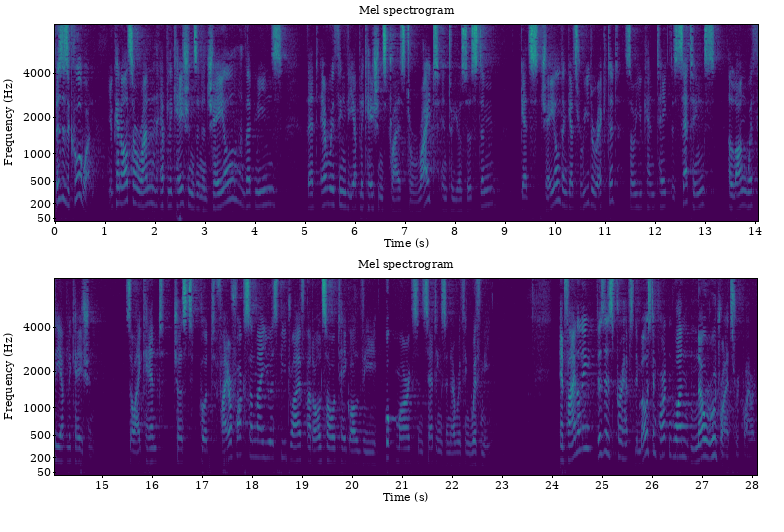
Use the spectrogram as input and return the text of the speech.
This is a cool one. You can also run applications in a jail. That means that everything the applications tries to write into your system gets jailed and gets redirected so you can take the settings along with the application. So I can't just put Firefox on my USB drive, but also take all the bookmarks and settings and everything with me. And finally, this is perhaps the most important one, no root rights required.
